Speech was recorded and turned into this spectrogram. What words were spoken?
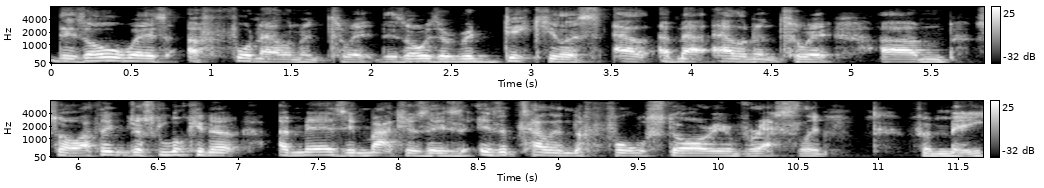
there's always a fun element to it. There's always a ridiculous el- element to it. Um, so I think just looking at amazing matches is isn't telling the full story of wrestling for me.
